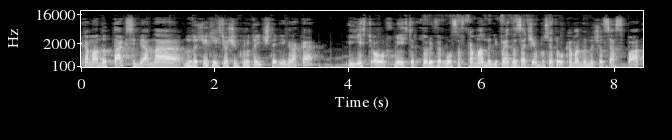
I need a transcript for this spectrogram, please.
команда так себе, она, ну, то есть у них есть очень крутые четыре игрока, и есть Олаф Мейстер, который вернулся в команду, непонятно зачем, после этого команды начался спад.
